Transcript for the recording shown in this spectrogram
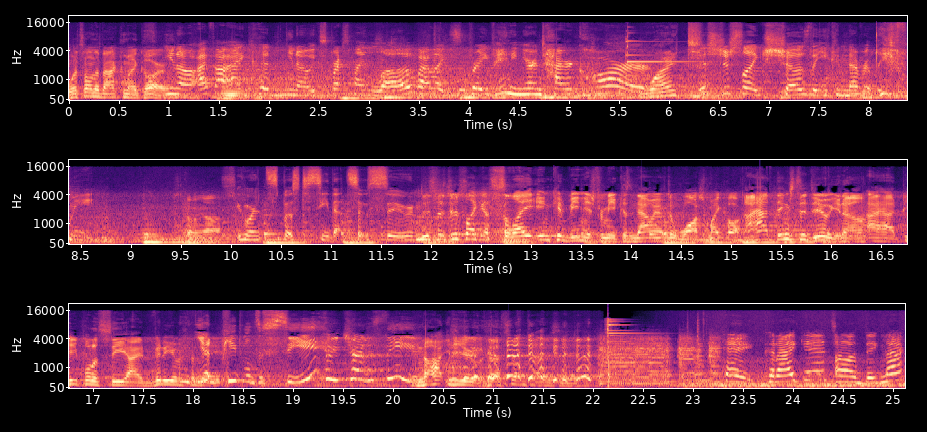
What's on the back of my car? You know, I thought I could, you know, express my love by like spray painting your entire car. What? This just like shows that you can never leave me. What's going on? You weren't supposed to see that so soon. This is just like a slight inconvenience for me because now I have to wash my car. I had things to do, you know. I had people to see. I had videos to You had people to see? Who are you trying to see? Not you. That's what I'm trying to. Hey, could I get a Big Mac?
